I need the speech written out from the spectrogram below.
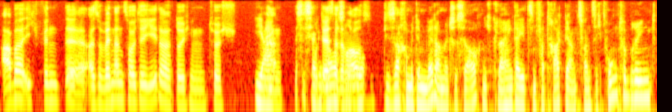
aber ich finde, also wenn, dann sollte jeder durch den Tisch Ja, fliegen. es ist ja Und der genau ist halt dann raus. Die Sache mit dem Ladder-Match ist ja auch nicht klar. Hängt da jetzt ein Vertrag, der an 20 Punkte bringt?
